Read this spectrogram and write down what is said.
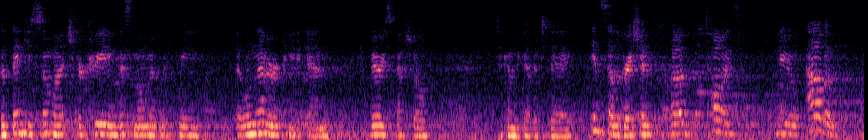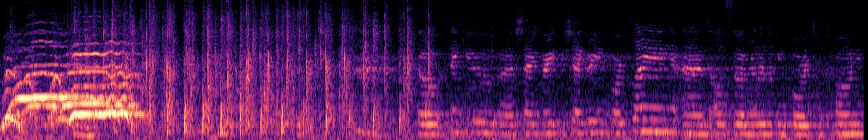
So thank you so much for creating this moment with me that will never repeat again. It's very special to come together today in celebration of Toy's new album. So thank you, uh, Shagri, for playing, and also I'm really looking forward to Tone.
